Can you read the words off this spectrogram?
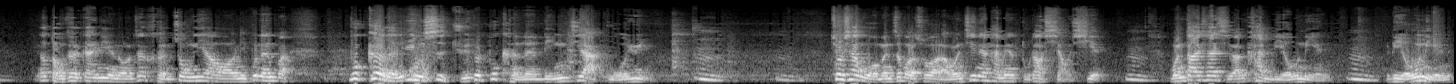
嗯要懂这个概念哦，这个很重要哦。你不能把不个人运势绝对不可能凌驾国运。嗯嗯，就像我们这么说了，我们今年还没有读到小限。嗯，我们大家喜欢看流年。嗯，流年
